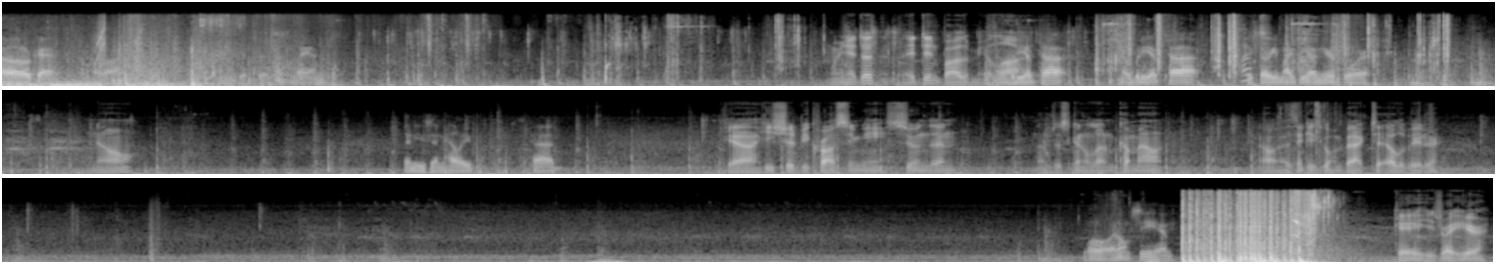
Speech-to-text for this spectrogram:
Oh, okay. Hold on. Get this land. I mean, it doesn't. It didn't bother me a lot. Nobody up top. Nobody up top. What? So he might be on your floor. No. Then he's in helipad. Yeah, he should be crossing me soon. Then I'm just gonna let him come out. Oh, I think he's going back to elevator. Whoa, I don't see him. Okay, he's right here.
